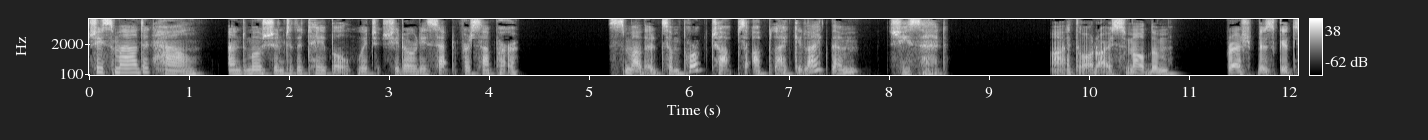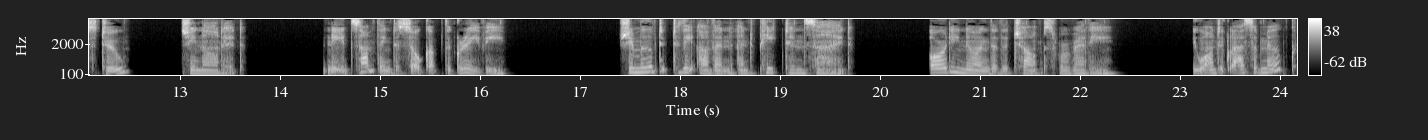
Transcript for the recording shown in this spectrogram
She smiled at Hal and motioned to the table, which she'd already set for supper. Smothered some pork chops up like you like them, she said. I thought I smelled them. Fresh biscuits, too? She nodded. Need something to soak up the gravy. She moved to the oven and peeked inside, already knowing that the chops were ready. You want a glass of milk?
